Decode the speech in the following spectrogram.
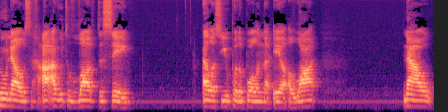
who knows? I, I would love to see LSU put the ball in the air a lot. Now,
